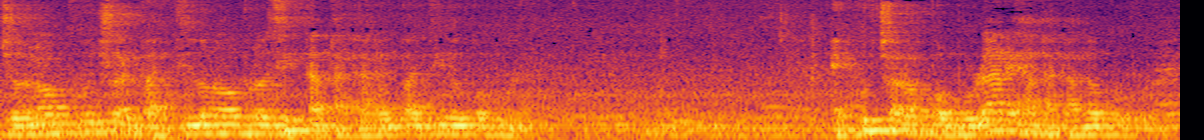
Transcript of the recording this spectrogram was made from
Yo no escucho al Partido Nuevo Progresista atacar al Partido Popular. Escucho a los populares atacando al popular.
